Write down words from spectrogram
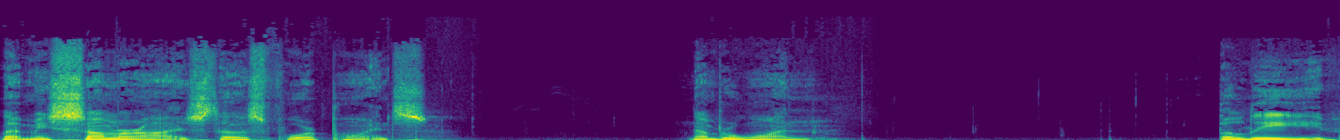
Let me summarize those four points. Number one, believe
